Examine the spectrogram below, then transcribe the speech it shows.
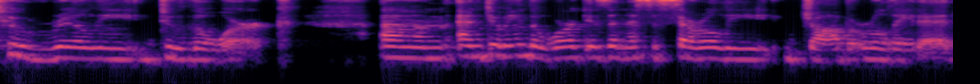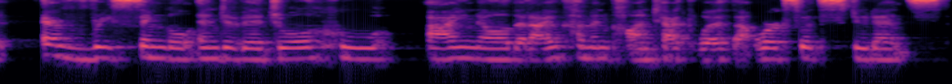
to really do the work. Um, and doing the work isn't necessarily job related. Every single individual who I know that I've come in contact with that works with students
